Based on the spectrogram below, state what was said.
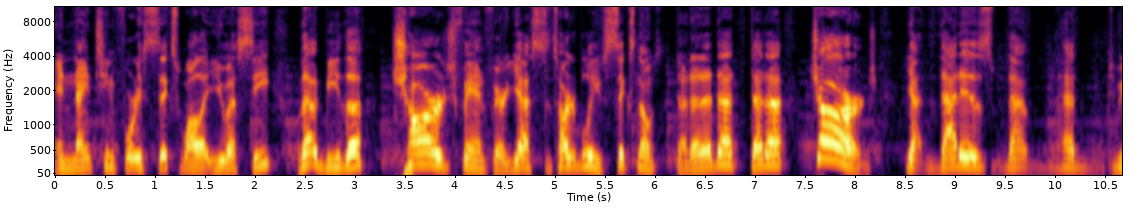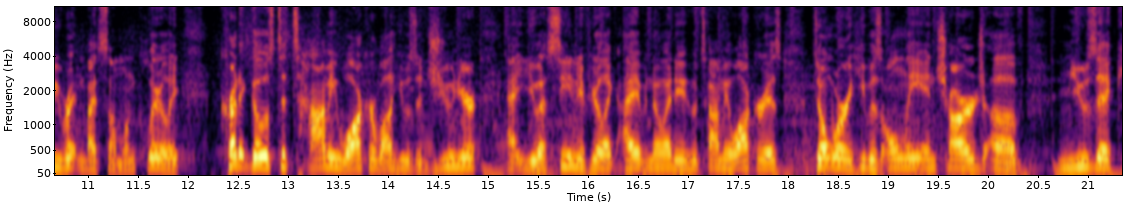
in 1946 while at USC? Well, that would be the charge fanfare. Yes, it's hard to believe. Six notes. Da da da da da da. Charge. Yeah, that is that had to be written by someone clearly. Credit goes to Tommy Walker while he was a junior at USC. And if you're like, I have no idea who Tommy Walker is, don't worry. He was only in charge of music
